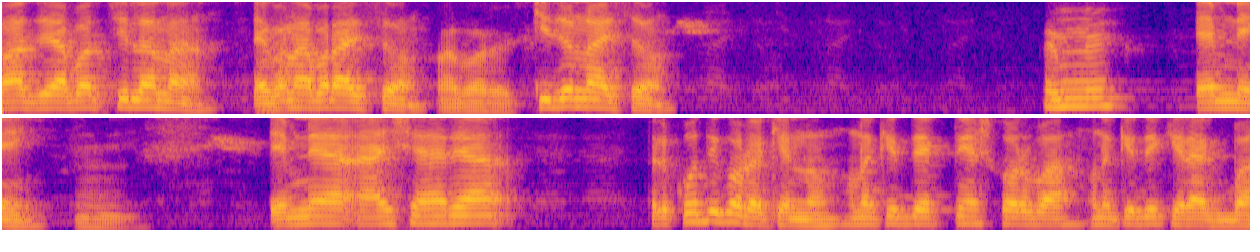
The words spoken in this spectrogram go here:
মাঝে আবার ছিল না। এখন আবার আইছো আবার আইছি কি জন্য আইছো এমনি? এমনি। এমনি আইসা হারিয়া তাহলে ক্ষতি করো কেন? ওনাকে দেখ নিয়ে করবা ওনাকে দেখে রাখবা।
